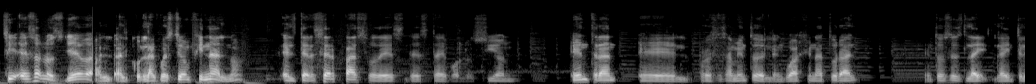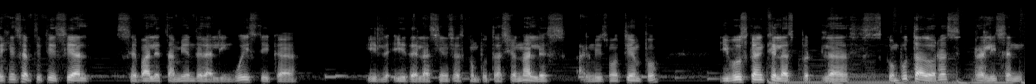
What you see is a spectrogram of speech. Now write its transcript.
Sí, eso nos lleva a, la cuestión final, ¿no? El tercer paso de, de esta evolución entra el procesamiento del lenguaje natural. Entonces, la, la inteligencia artificial se vale también de la lingüística, y, de las ciencias computacionales al mismo tiempo y buscan que las, las computadoras realicen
